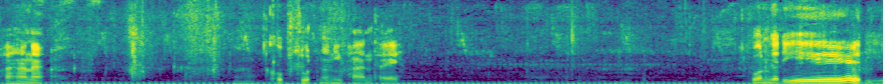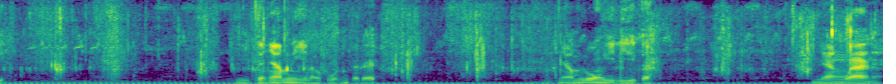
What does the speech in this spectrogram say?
พาหนะครบสุดอันนี้ผ่านไทยฝนก็ดีดีมีแต่ย้ำนี่เราฝนก็ได้ย้ำลงอีหลีกันยางว่านะ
